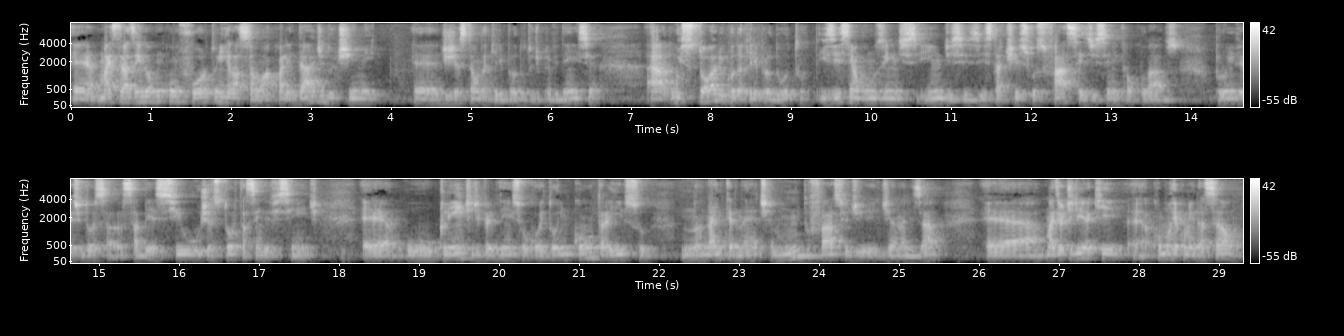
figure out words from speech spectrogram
é, mas trazendo algum conforto em relação à qualidade do time é, de gestão daquele produto de previdência, a, o histórico daquele produto. Existem alguns índices estatísticos fáceis de serem calculados para o investidor saber se o gestor está sendo eficiente. É, o cliente de previdência ou corretor encontra isso na, internet, é muito fácil de, de analisar. É, mas eu diria que, é, como recomendação,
